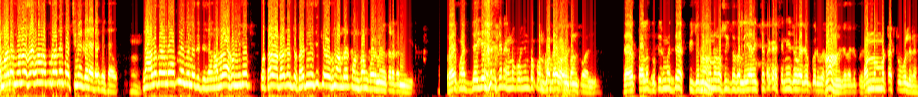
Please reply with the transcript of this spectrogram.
আমাদের মনে হয় এখন আমরা পুরাতেই পাচ্ছি না গাড়িটা কোথাও। না হলে তো আমরা আপনি বলে দিতে চান আমরা এখন নিজে কোথাও আধার কার্ড দিয়েছি কেউ এখন আমরা কনফার্ম করে না কারাটা নিয়ে। প্রায় পাঁচ জায়গায় এখনও পর্যন্ত কনফার্ম করেনি। যাই হোক তাহলে দুটির মধ্যে একটি যদি হ্যাঁ। কোনো ইচ্ছা থাকে এসে নিয়ে যোগাযোগ করবে। হ্যাঁ হ্যাঁ যোগাযোগ করে ফোন নম্বরটা একটু বলে দেন।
